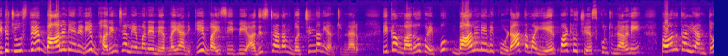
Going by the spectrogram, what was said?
ఇటు చూస్తే బాలినేనిని భరించలేమనే నిర్ణయానికి వైసీపీ అధిష్టానం వచ్చిందని అంటున్నారు. ఇక మరోవైపు బాలినేని కూడా తమ ఏర్పాట్లు చేసుకుంటున్నారని పవన్ కళ్యాణ్తో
